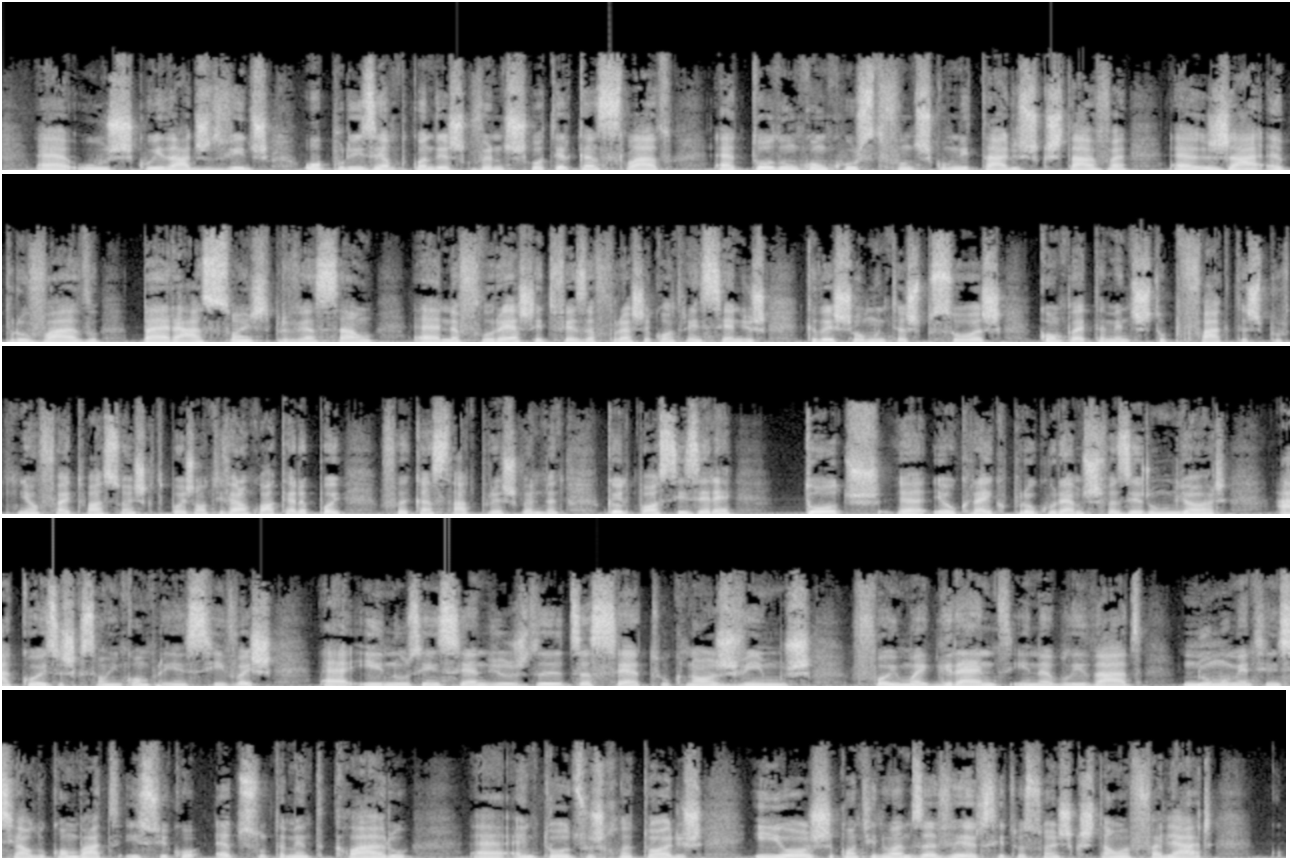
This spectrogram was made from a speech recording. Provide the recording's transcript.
os cuidados devidos. Ou, por exemplo, quando este governo chegou a ter cancelado uh, todo um concurso de fundos comunitários que estava uh, já aprovado para ações de prevenção uh, na floresta e defesa da floresta contra incêndios, que deixou muitas pessoas completamente estupefactas porque tinham feito ações que depois não tiveram qualquer apoio. Foi cancelado por este governo. Portanto, o que eu lhe posso dizer é todos, eh, eu creio que procuramos fazer o melhor. Há coisas que são incompreensíveis eh, e nos incêndios de 17 o que nós vimos foi uma grande inabilidade no momento inicial do combate, isso ficou absolutamente claro eh, em todos os relatórios e hoje continuamos a ver situações que estão a falhar,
